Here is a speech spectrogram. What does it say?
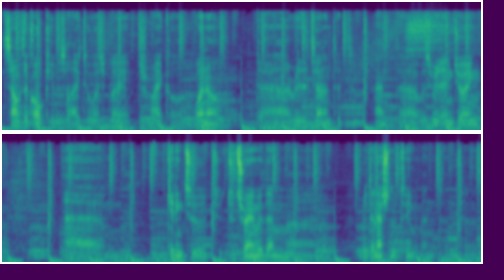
some of the goalkeepers I like to watch play. Schmeichel, Bueno, they're really talented, and uh, was really enjoying um, getting to, to, to train with them uh, with the national team, and, and uh,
